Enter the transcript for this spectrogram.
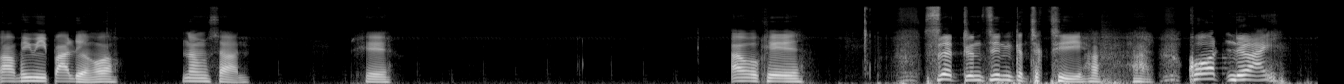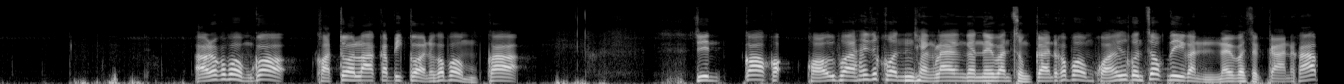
อ้าวไม่มีปลาเหลืองวะน่าสงสารโอเคเอาโอเค เสร็จกันสิ้นกันสักทีครับโคตรเหนื่อย เอาแล้วครับผมก็ขอตัวลากันไปก่อนนะครับผมก็จินก็ขอขออวยพรให้ทุกคนแข็งแรงกันในวันสงกรารนะครับผมขอให้ทุกคนโชคดีกันในวันสงการนะครับ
